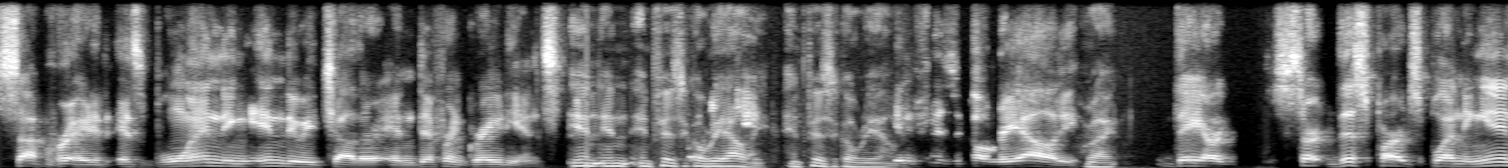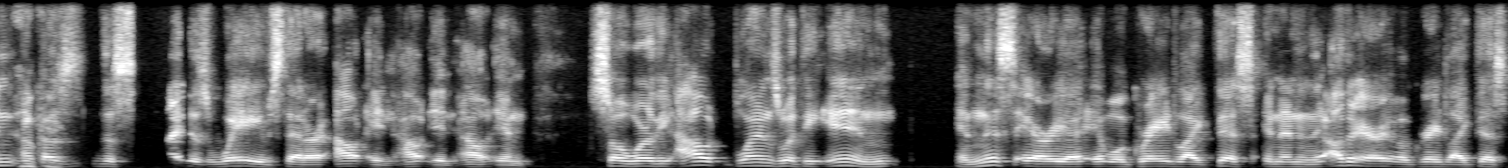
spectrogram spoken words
separated. It's blending into each other in different gradients In in, in physical reality. In physical reality. in physical reality. Right. They are certain. This part's blending in Okay. because the side is waves that are out and out and out and so where the out blends with the in in this area it will grade like this and then in the other area it will grade like this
